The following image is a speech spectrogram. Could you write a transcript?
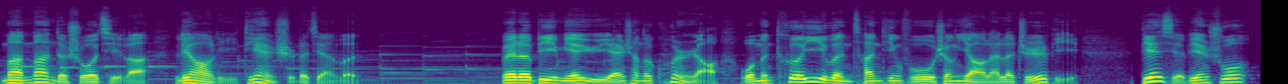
慢慢的说起了料理店时的见闻。为了避免语言上的困扰，我们特意问餐厅服务生要来了纸笔，边写边说。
